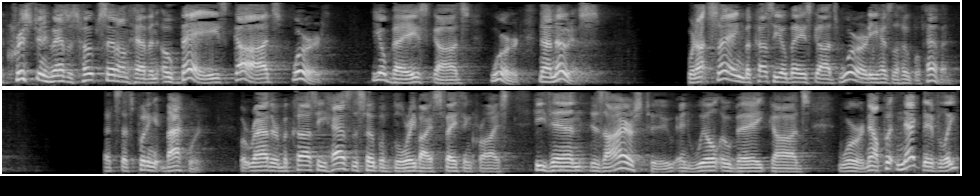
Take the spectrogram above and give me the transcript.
the Christian who has his hope set on heaven obeys God's word. He obeys God's word. Now notice, we're not saying because he obeys God's word, he has the hope of heaven. That's, that's putting it backward. But rather, because he has this hope of glory by his faith in Christ, he then desires to and will obey God's word. Now, put negatively,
